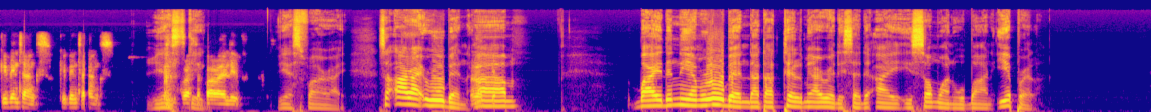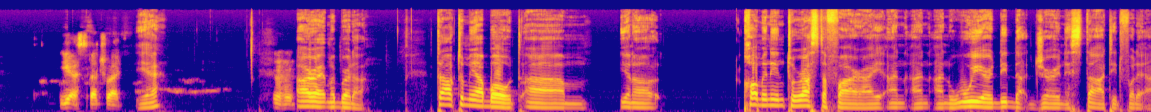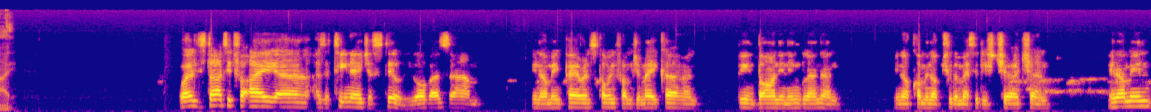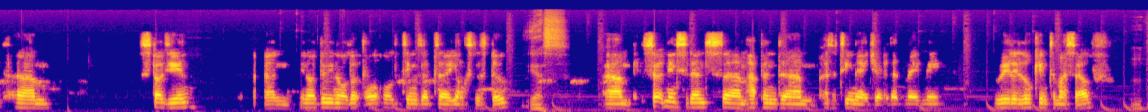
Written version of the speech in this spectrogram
Giving thanks, giving thanks. Yes, Rastafari I live. Yes, far right. So, all right, Reuben. Okay. Um, by the name Reuben that I tell me already said the I is someone who born April. Yes, that's right. Yeah. Mhm. All right, my brother. Talk to me about um, you know, coming into Rastafari and and and where did that journey started for the eye? Well, it started for I uh, as a teenager still. You know, um, you know, I mean, parents coming from Jamaica and being born in England, and you know, coming up through the Methodist Church, and you know, I mean, um, studying, and you know, doing all the all, all the things that uh, youngsters do. Yes. Um, certain incidents um, happened um, as a teenager that made me really look into myself.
